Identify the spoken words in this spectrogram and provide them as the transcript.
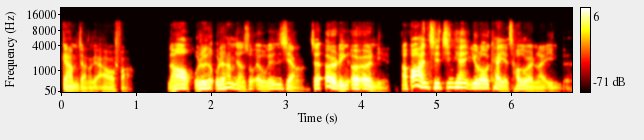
跟他们讲那个 Alpha。然后我就我就跟他们讲说，哎，我跟你讲，在二零二二年啊，包含其实今天 YOLOCAT 也超多人来印的，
